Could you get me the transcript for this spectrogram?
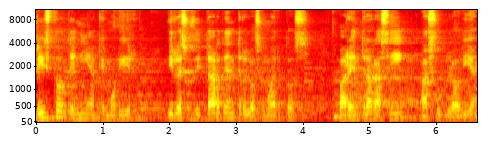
Cristo tenía que morir y resucitar de entre los muertos para entrar así a su gloria.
